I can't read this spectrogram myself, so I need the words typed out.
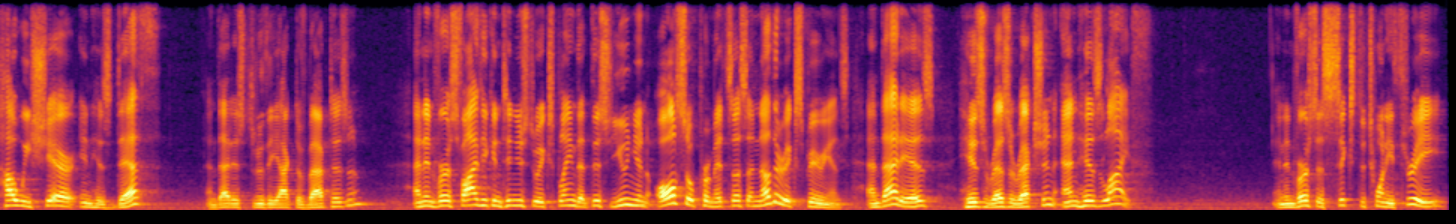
how we share in His death, and that is through the act of baptism. And in verse five, he continues to explain that this union also permits us another experience, and that is His resurrection and His life. And in verses six to 23,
